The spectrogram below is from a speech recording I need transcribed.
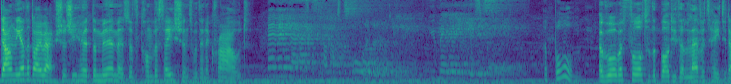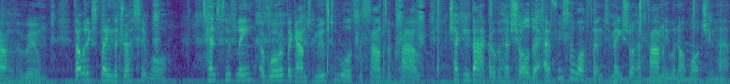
Down the other direction, she heard the murmurs of conversations within a crowd. A ball? Aurora thought of the body that levitated out of her room. That would explain the dress it wore. Tentatively, Aurora began to move towards the sound of a crowd, checking back over her shoulder every so often to make sure her family were not watching her.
